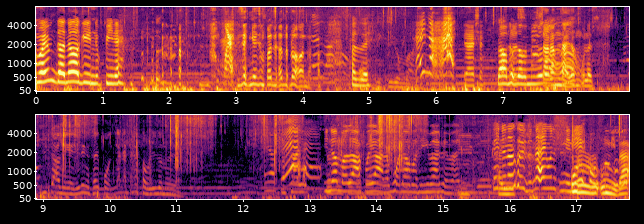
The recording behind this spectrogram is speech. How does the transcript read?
mấy đứa nó ghi nụ pi này phải xem cái gì mà chả đó nó phải à? gì dạ, sao bây giờ mình sao làm này đâu một lần uru umi ba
